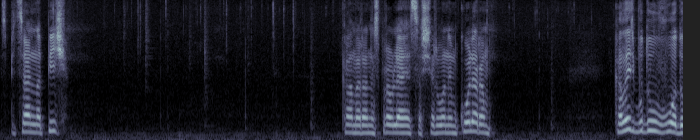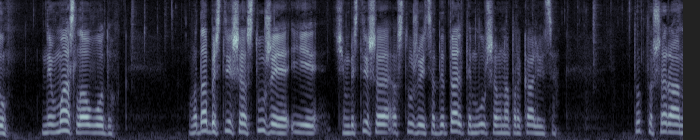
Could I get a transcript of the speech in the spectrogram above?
спеціальна піч. Камера не справляється з червоним кольором. Калить буду у воду. Не в масло, а в воду. Вода швидше остужує і чим швидше остужується деталь, тим лучше вона прокалюється. Тобто ще рано.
